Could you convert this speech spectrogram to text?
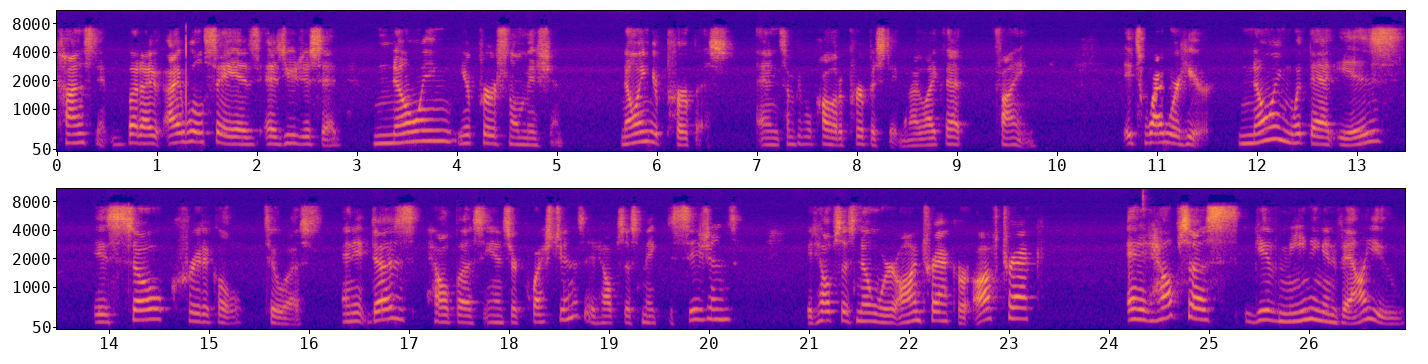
constant, but I, I will say, as, as you just said, knowing your personal mission, knowing your purpose, and some people call it a purpose statement. I like that. Fine. It's why we're here. Knowing what that is is so critical to us. And it does help us answer questions. It helps us make decisions. It helps us know we're on track or off track. And it helps us give meaning and value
